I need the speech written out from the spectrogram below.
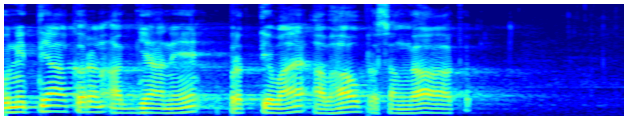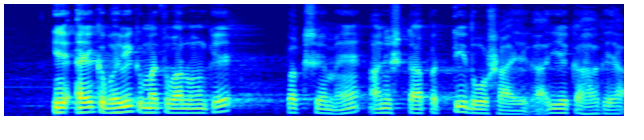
तो नित्याकरण अज्ञाने प्रत्यवाय अभाव प्रसंगात। ये एक भविक मत वालों के पक्ष में अनिष्टापत्ति दोष आएगा, ये कहा गया।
